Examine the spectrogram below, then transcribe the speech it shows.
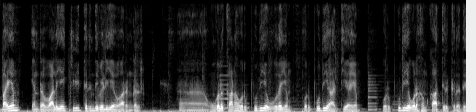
பயம் என்ற வலையை கிழித்தெறிந்து வெளியே வாருங்கள். உங்களுக்கான ஒரு புதிய உதயம் ஒரு புதிய அத்தியாயம் ஒரு புதிய உலகம் காத்திருக்கிறது.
